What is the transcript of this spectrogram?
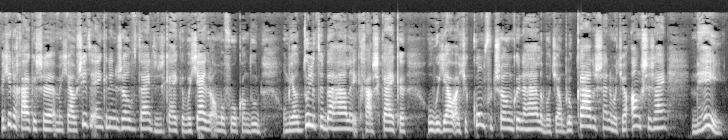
weet je, dan ga ik eens uh, met jou zitten één keer in de zoveel tijd. Dus kijken wat jij er allemaal voor kan doen om jouw doelen te behalen. Ik ga eens kijken hoe we jou uit je comfortzone kunnen halen, wat jouw blokkades zijn en wat jouw angsten zijn. Nee.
